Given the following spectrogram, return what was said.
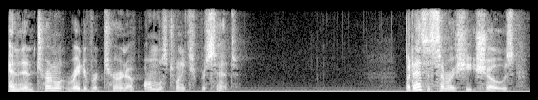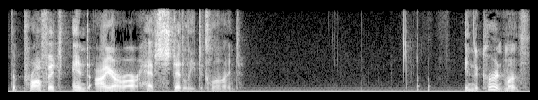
and an internal rate of return of almost 22%. But as the summary sheet shows, the profit and IRR have steadily declined. In the current month,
